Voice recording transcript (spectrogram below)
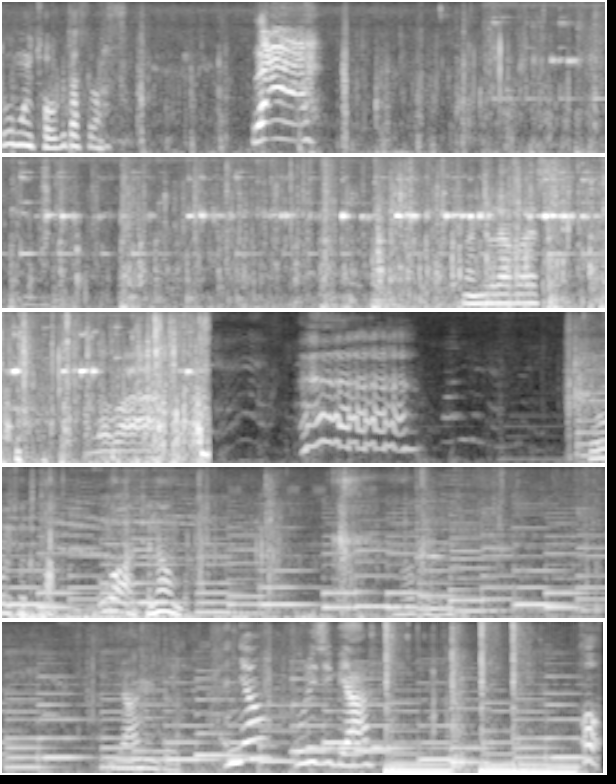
똥을 저기다 싸놨어. 와! 안글라바스. 여기 좋다. 우와, 대나무 봐. 안녕, 우리 집이야. 어,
